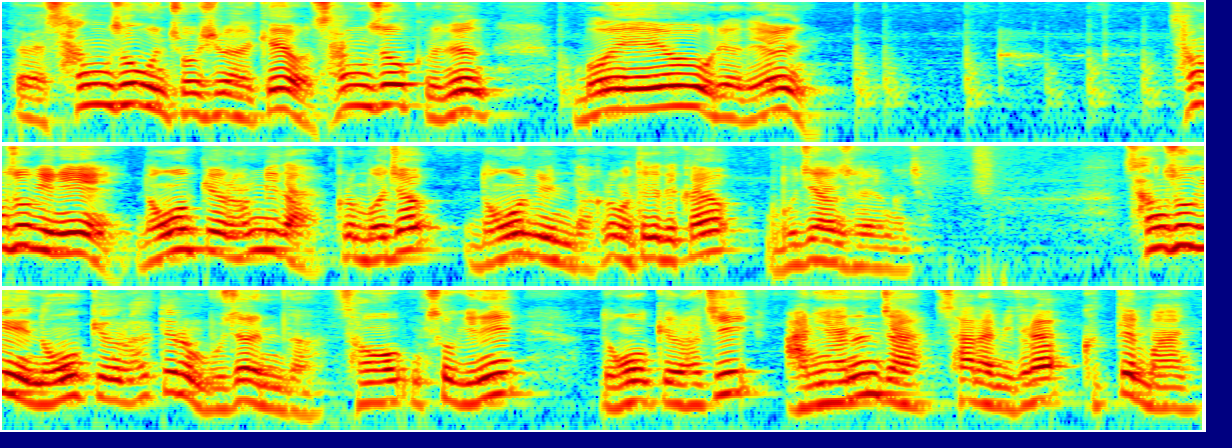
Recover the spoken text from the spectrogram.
그 다음에 상속은 조심해야 할게요. 상속 그러면 뭐예요? 그래야 돼요. 상속인이 농업비용을 합니다. 그럼 뭐죠? 농업인입니다. 그럼 어떻게 될까요? 무제한 소유한 거죠. 상속인이 농업경을 할 때는 무자입니다. 상속인이 농업경을 하지 아니하는 자 사람이더라 그때만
